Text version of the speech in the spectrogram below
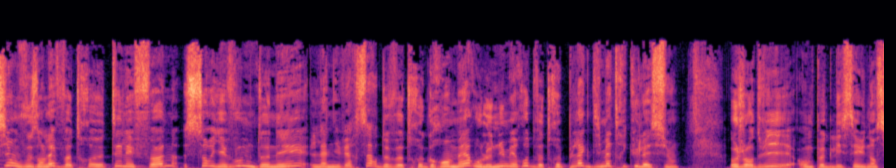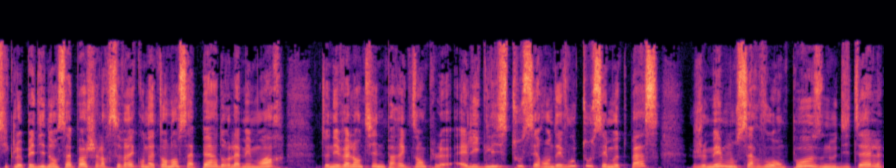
Si on vous enlève votre téléphone, sauriez-vous me donner l'anniversaire de votre grand-mère ou le numéro de votre plaque d'immatriculation? Aujourd'hui, on peut glisser une encyclopédie dans sa poche, alors c'est vrai qu'on a tendance à perdre la mémoire. Tenez Valentine, par exemple, elle y glisse tous ses rendez-vous, tous ses mots de passe. Je mets mon cerveau en pause, nous dit-elle.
